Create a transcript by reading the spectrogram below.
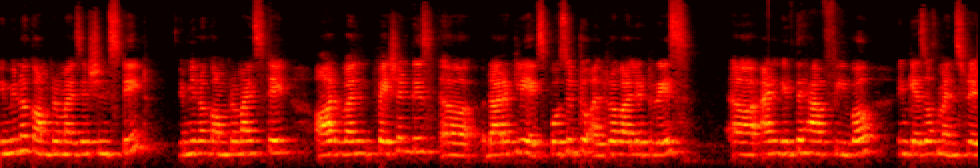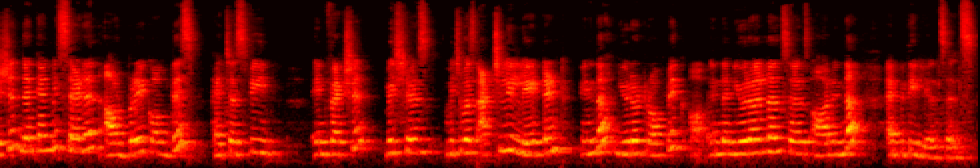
immunocompromisation state, immunocompromised state or when patient is uh, directly exposed to ultraviolet rays uh, and if they have fever in case of menstruation, there can be sudden outbreak of this HSV infection which is which was actually latent in the neurotrophic uh, in the neuronal cells or in the epithelial cells.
